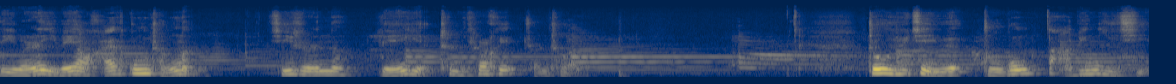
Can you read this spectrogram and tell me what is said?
里边人以为要还攻城呢，其实呢，连夜趁着天黑全撤了。周瑜进曰：“主公大兵一起，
